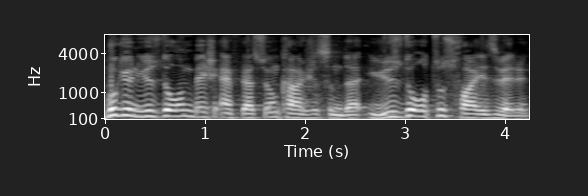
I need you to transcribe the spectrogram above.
Bugün %15 enflasyon karşısında %30 faiz verin.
